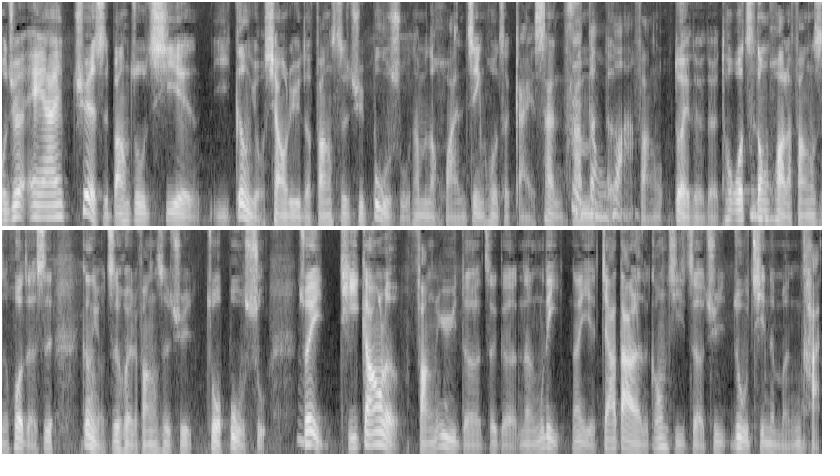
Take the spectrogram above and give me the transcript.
我觉得 AI 确实帮助企业以更有效率的方式去部署他们的环境，或者改善他们的防。对对对，通过自动化的方式，或者是更有智慧的方式去做部署，所以提高了防御的这个能力，那也加大了攻击者去入侵的门槛。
